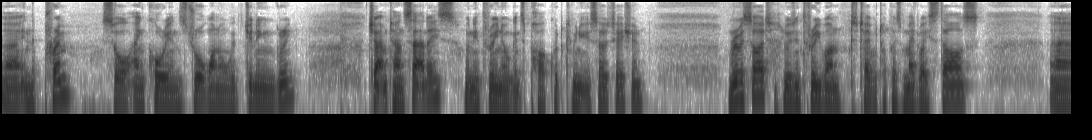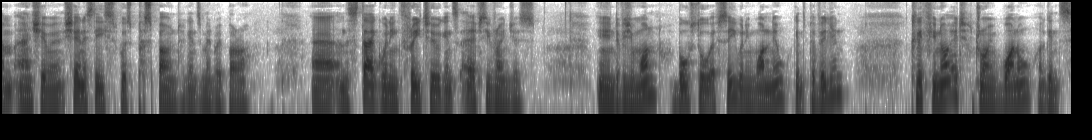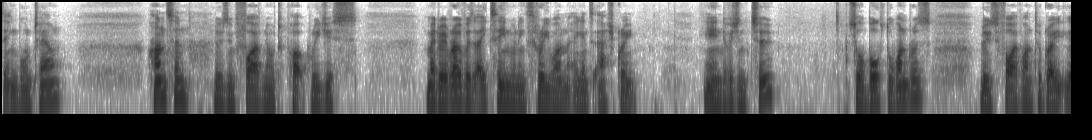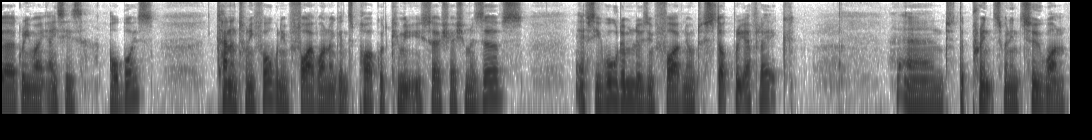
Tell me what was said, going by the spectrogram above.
Uh, in the Prem, saw Ancorians draw 1 0 with Gillingham Green. Chatham Town Saturdays winning 3 0 against Parkwood Community Association. Riverside losing 3 1 to tabletoppers Medway Stars. Um, and Sheerness East was postponed against Medway Borough. Uh, and the Stag winning 3 2 against AFC Rangers. In Division 1, Borstal FC winning 1 0 against Pavilion. Cliff United drawing 1 0 against Sittingbourne Town. Hunton losing 5 0 to Park Regis. Medway Rovers 18 winning 3 1 against Ash Green. In Division 2, saw Borstal Wanderers lose 5 1 to Grey, uh, Greenway Aces Old Boys. Cannon 24 winning 5 1 against Parkwood Community Association Reserves. FC Waldham losing 5 0 to Stockbury Athletic. And the Prince winning 2 1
